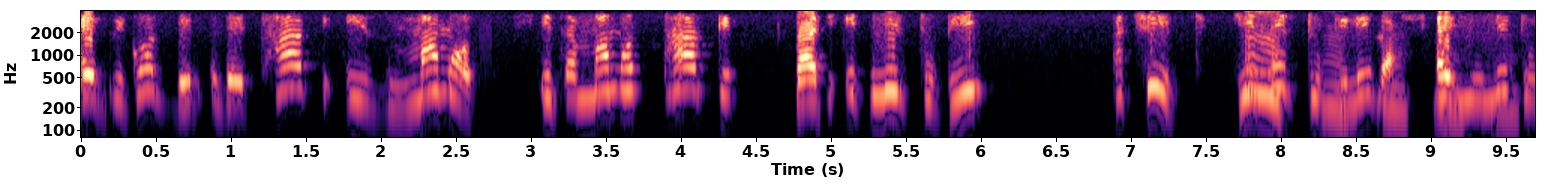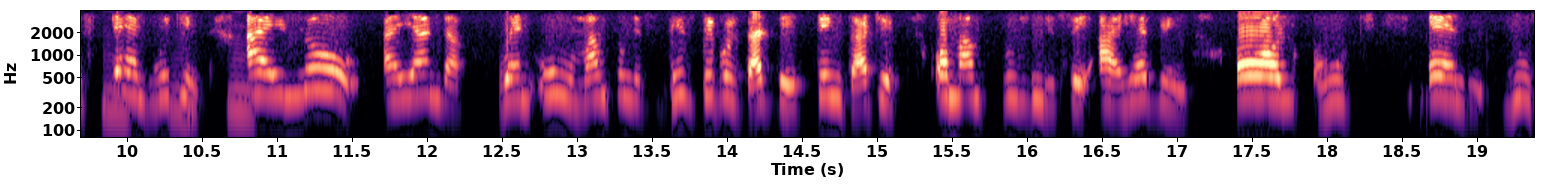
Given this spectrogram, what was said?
uh, because the, the task is mammoth. It's a mammoth task, but it needs to be achieved. He needs to deliver, and you need to stand with him. I know, Ayanda, when Umamfundis, these people that they think that oh, Umamfundis are having all good, and you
